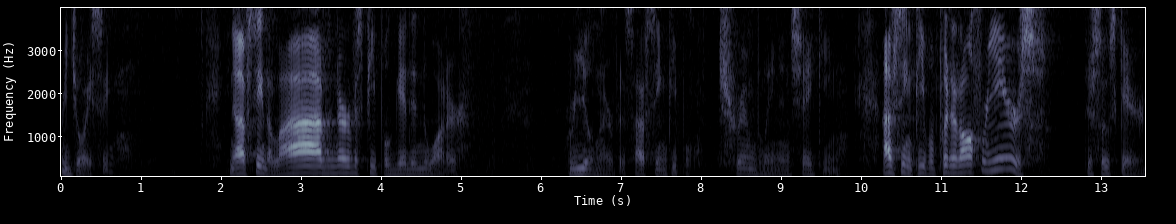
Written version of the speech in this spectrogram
rejoicing. You know, I've seen a lot of nervous people get in the water, real nervous. I've seen people trembling and shaking. I've seen people put it off for years. They're so scared.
